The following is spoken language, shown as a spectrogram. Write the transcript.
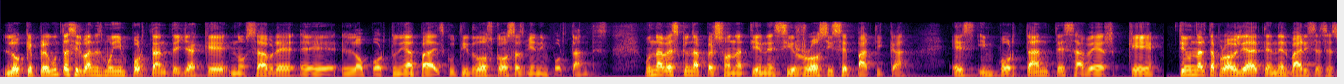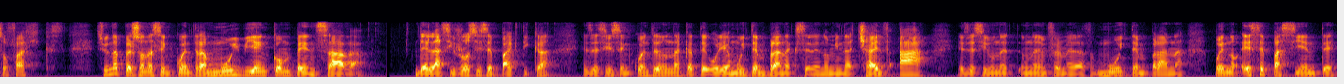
Lo que pregunta Silván es muy importante ya que nos abre eh, la oportunidad para discutir dos cosas bien importantes. Una vez que una persona tiene cirrosis hepática, es importante saber que tiene una alta probabilidad de tener varices esofágicas. Si una persona se encuentra muy bien compensada de la cirrosis hepática, es decir, se encuentra en una categoría muy temprana que se denomina Child A, es decir, una, una, enfermedad muy temprana, bueno, ese paciente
